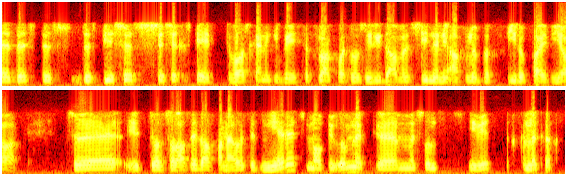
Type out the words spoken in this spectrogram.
uh, dis dis dis besig soos jy gesê het, waarskynlik die beste vlak wat ons hierdie damme sien in die afgelope 4 of 5 jaar. So dit ons sal altyd daarvan hou as dit meer is, maar op die oomblik um, is ons jy weet gelukkig.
